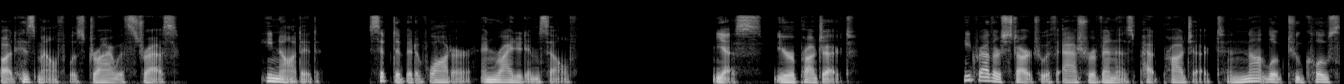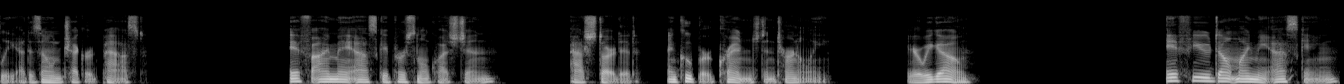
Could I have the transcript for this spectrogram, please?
but his mouth was dry with stress. He nodded, sipped a bit of water, and righted himself. Yes, your project. He'd rather start with Ash Ravenna's pet project and not look too closely at his own checkered past. If I may ask a personal question, Ash started, and Cooper cringed internally. Here we go. If you don't mind me asking,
